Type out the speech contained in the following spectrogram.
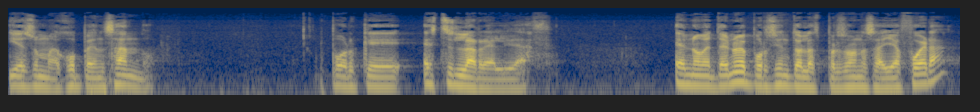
Y eso me dejó pensando, porque esta es la realidad. El 99% de las personas allá afuera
